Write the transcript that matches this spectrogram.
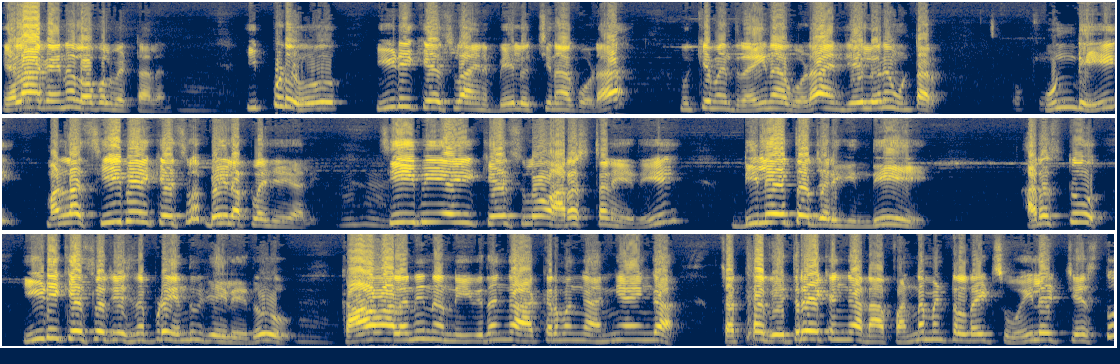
ఎలాగైనా లోపల పెట్టాలని. ఇప్పుడు ఈడీ కేసులో ఆయన బెయిల్ వచ్చినా కూడా ముఖ్యమంత్రి అయినా కూడా ఆయన జైల్లోనే ఉంటారు. ఉండి మళ్ళా సిబిఐ కేసులో బెయిల్ అప్లై చేయాలి. సిబిఐ కేసులో అరెస్ట్ అనేది డిలేతో జరిగింది. అరెస్టు ఈడీ కేసులో చేసినప్పుడే ఎందుకు చేయలేదు? కావాలని నన్ను ఈ విధంగా అక్రమంగా అన్యాయంగా చట్ట వ్యతిరేకంగా నా ఫండమెంటల్ రైట్స్ వైలేట్ చేస్తూ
